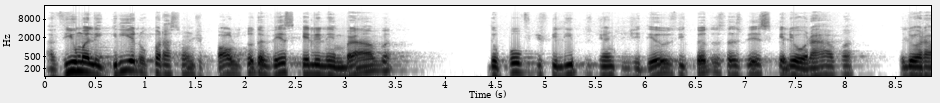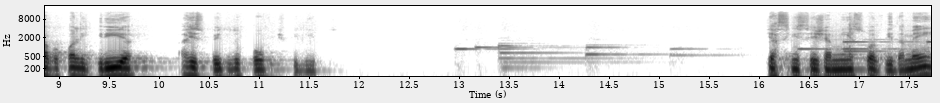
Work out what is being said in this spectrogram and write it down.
Havia uma alegria no coração de Paulo toda vez que ele lembrava do povo de Filipos diante de Deus e todas as vezes que ele orava, ele orava com alegria a respeito do povo de Filipos. Que assim seja a minha a sua vida, amém?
